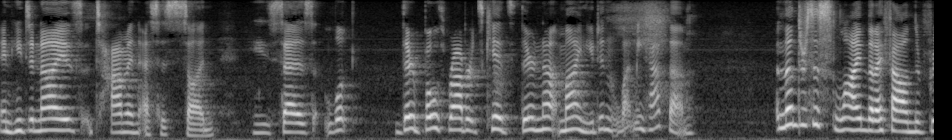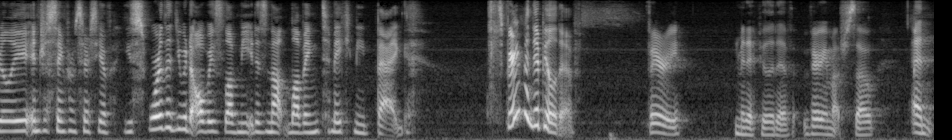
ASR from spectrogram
and he denies Tommen as his son. He says, Look, they're both Robert's kids. They're not mine. You didn't let me have them. And then there's this line that I found really interesting from Cersei of You swore that you would always love me. It is not loving to make me beg. It's very manipulative. Very manipulative, very much so. And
